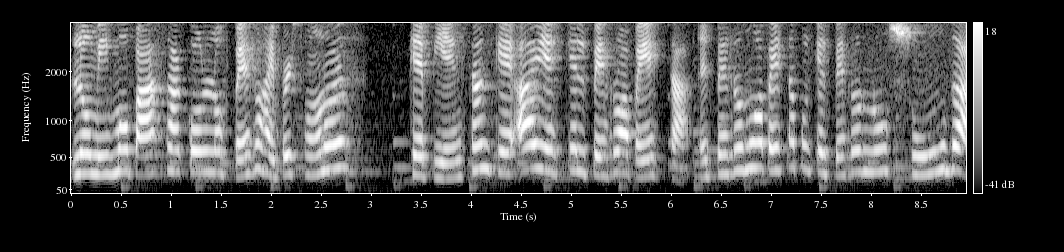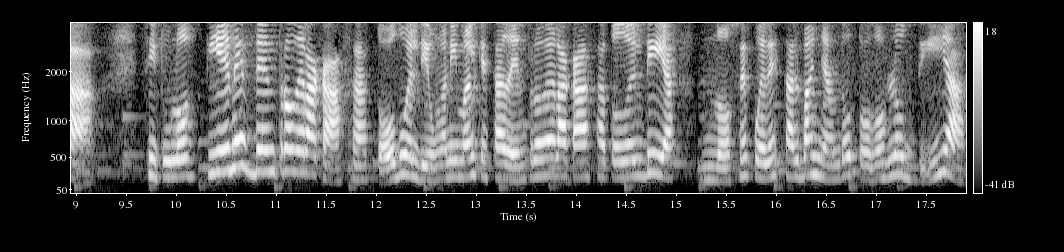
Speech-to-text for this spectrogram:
lo mismo pasa con los perros. Hay personas que piensan que, ay, es que el perro apesta. El perro no apesta porque el perro no suda. Si tú lo tienes dentro de la casa todo el día, un animal que está dentro de la casa todo el día, no se puede estar bañando todos los días.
